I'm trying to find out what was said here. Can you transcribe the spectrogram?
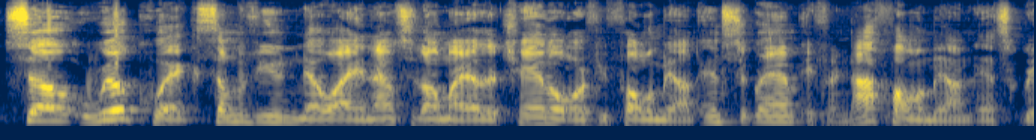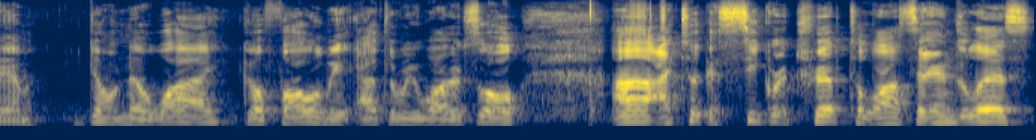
So real quick, some of you know I announced it on my other channel or if you follow me on Instagram, if you're not following me on Instagram, don't know why, go follow me at The Rewired Soul. Uh, I took a secret trip to Los Angeles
